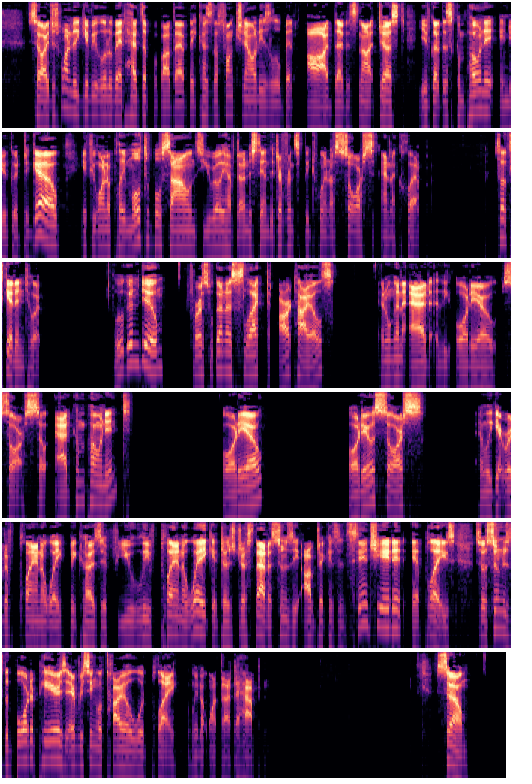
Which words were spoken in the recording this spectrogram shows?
So I just wanted to give you a little bit heads up about that because the functionality is a little bit odd that it's not just you've got this component and you're good to go. If you want to play multiple sounds, you really have to understand the difference between a source and a clip. So let's get into it. What we're going to do, first we're going to select our tiles and we're going to add the audio source. So add component, audio, audio source, and we get rid of play on awake because if you leave play on awake, it does just that. As soon as the object is instantiated, it plays. So as soon as the board appears, every single tile would play. We don't want that to happen. So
